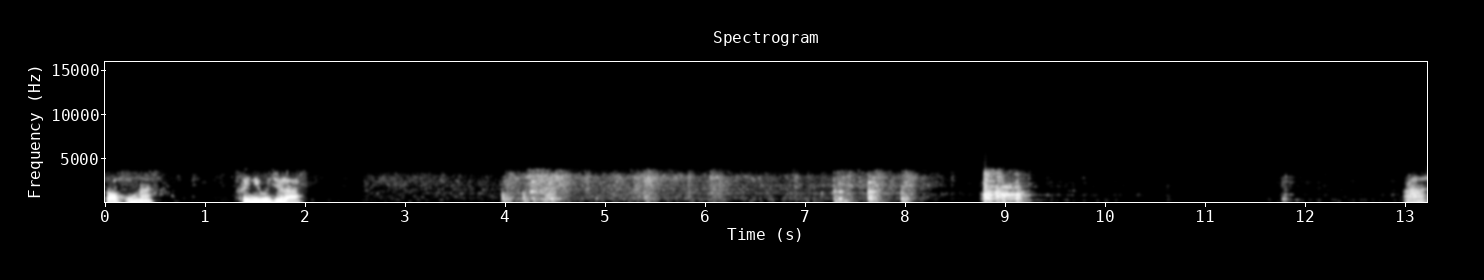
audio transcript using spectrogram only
烧红了，吹牛去了。啊，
